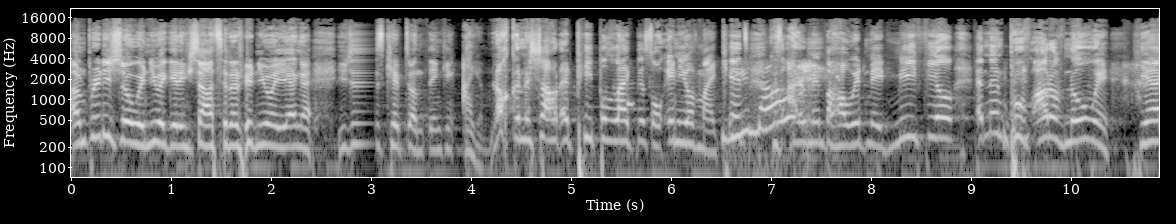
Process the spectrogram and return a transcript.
I'm pretty sure when you were getting shouted at when you were younger, you just kept on thinking, "I am not gonna shout at people like this or any of my kids," You know? because I remember how it made me feel. And then, poof! Out of nowhere, here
